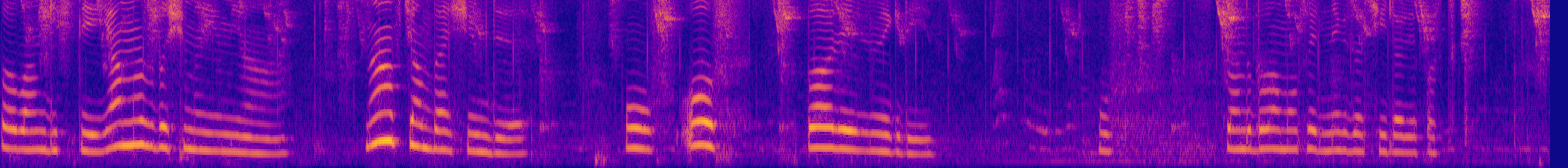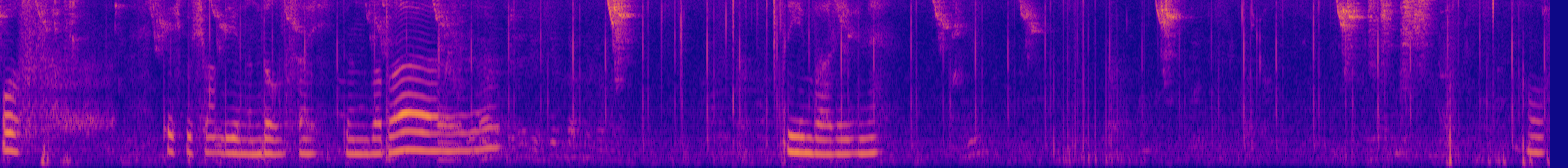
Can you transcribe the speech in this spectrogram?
Babam gitti. Yalnız başımayım ya. Ne yapacağım ben şimdi? Of of. Bari evime gideyim. Of. Şu anda babam olsaydı ne güzel şeyler yapardık. Of. Keşke şu anda yanında olsaydın baba. Gideyim bari evime. Of.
